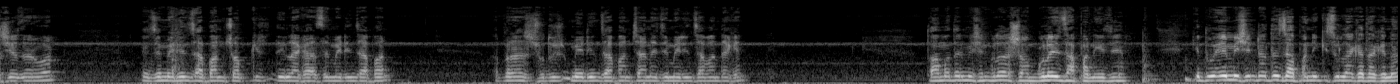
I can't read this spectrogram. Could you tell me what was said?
আশি হাজার ওয়ান। এই যে মেড ইন জাপান সব কিছু লেখা আছে মেড ইন জাপান আপনারা শুধু মেড ইন জাপান চান, এই যে মেড ইন জাপান দেখেন। তো আমাদের মেশিনগুলো সবগুলোই জাপানি যে। কিন্তু এই মেশিনটাতে জাপানি কিছু লেখা থাকে না।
